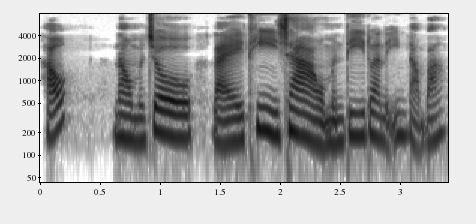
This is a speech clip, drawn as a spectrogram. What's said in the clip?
好，那我们就来听一下我们第一段的音档吧。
